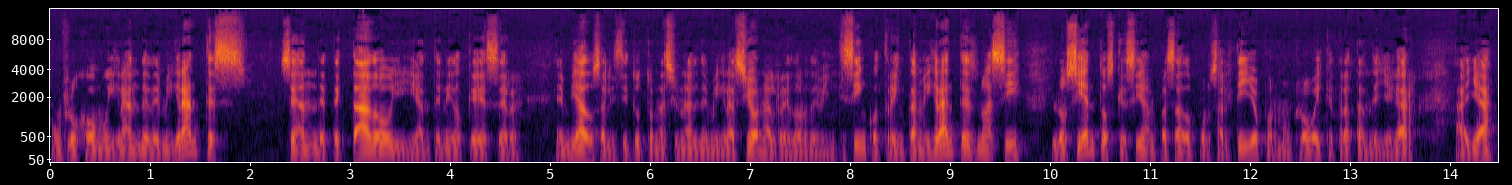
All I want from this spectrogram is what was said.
un flujo muy grande de migrantes. Se han detectado y han tenido que ser enviados al Instituto Nacional de Migración, alrededor de 25 o 30 migrantes, no así los cientos que sí han pasado por Saltillo, por Monclova y que tratan de llegar allá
